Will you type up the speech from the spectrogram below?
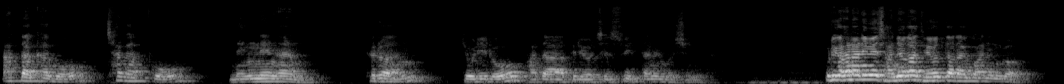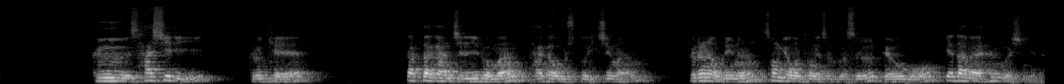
딱딱하고 차갑고 냉랭한 그러한 교리로 받아들여질 수 있다는 것입니다. 우리가 하나님의 자녀가 되었다라고 하는 것, 그 사실이 그렇게 딱딱한 진리로만 다가올 수도 있지만, 그러나 우리는 성경을 통해서 그것을 배우고 깨달아야 하는 것입니다.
